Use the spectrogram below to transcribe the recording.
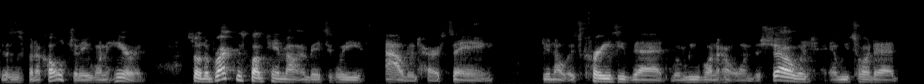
this is for the culture. They want to hear it. So the Breakfast Club came out and basically outed her, saying, you know, it's crazy that when we wanted her on the show and, and we saw that,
